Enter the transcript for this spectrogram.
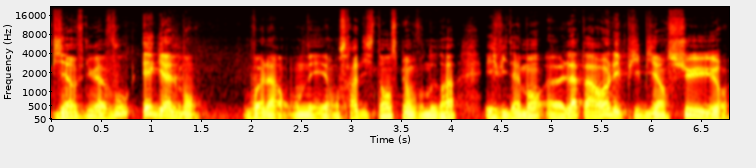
Bienvenue à vous également. Voilà, on, est, on sera à distance, mais on vous donnera évidemment euh, la parole. Et puis, bien sûr,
